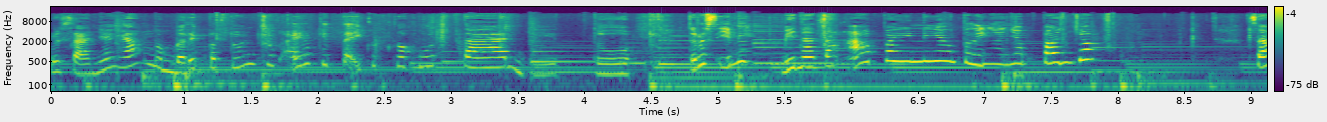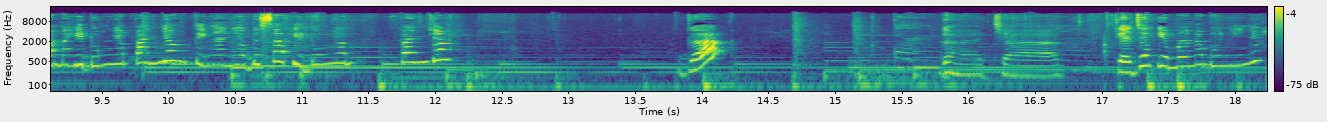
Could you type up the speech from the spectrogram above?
rusanya yang memberi petunjuk ayo kita ikut ke hutan gitu. Terus ini binatang apa ini yang telinganya panjang? Sama hidungnya panjang telinganya besar hidungnya panjang? Gak? Gajah. Gajah gimana bunyinya?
